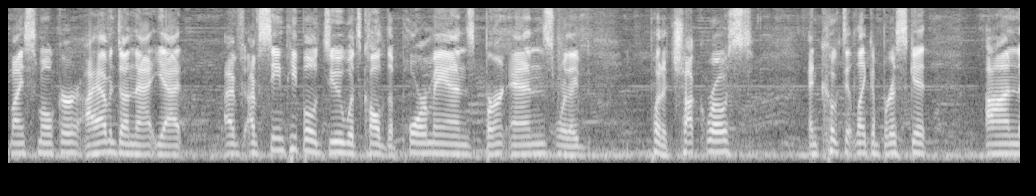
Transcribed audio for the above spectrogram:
my smoker. I haven't done that yet. I've, I've seen people do what's called the poor man's burnt ends, where they put a chuck roast and cooked it like a brisket on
